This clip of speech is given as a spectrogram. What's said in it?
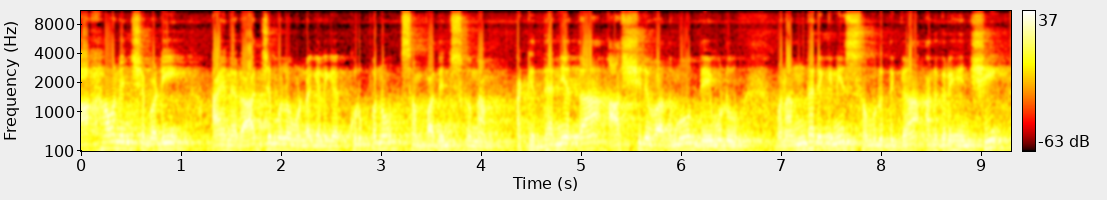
ఆహ్వానించబడి ఆయన రాజ్యములో ఉండగలిగే కృపను సంపాదించుకుందాం అటు ధన్యత ఆశీర్వాదము దేవుడు మనందరికీ సమృద్ధిగా అనుగ్రహించి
